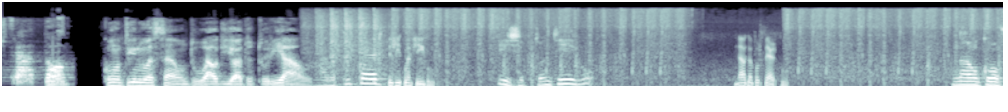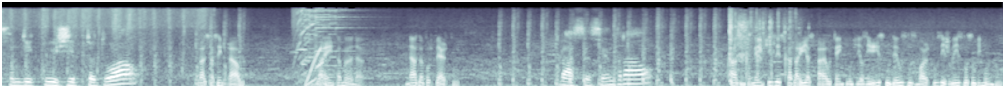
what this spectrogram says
Extrato. Continuação do audiotutorial. Nada por perto. Egito antigo. Egito Antigo. Nada por perto. Não confundir com o Egito atual. Praça central. 40 mana. Nada por perto. Praça Central. Ajuntamentos e escadarias para o templo de Osíris, o deus dos mortos e juiz do submundo.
